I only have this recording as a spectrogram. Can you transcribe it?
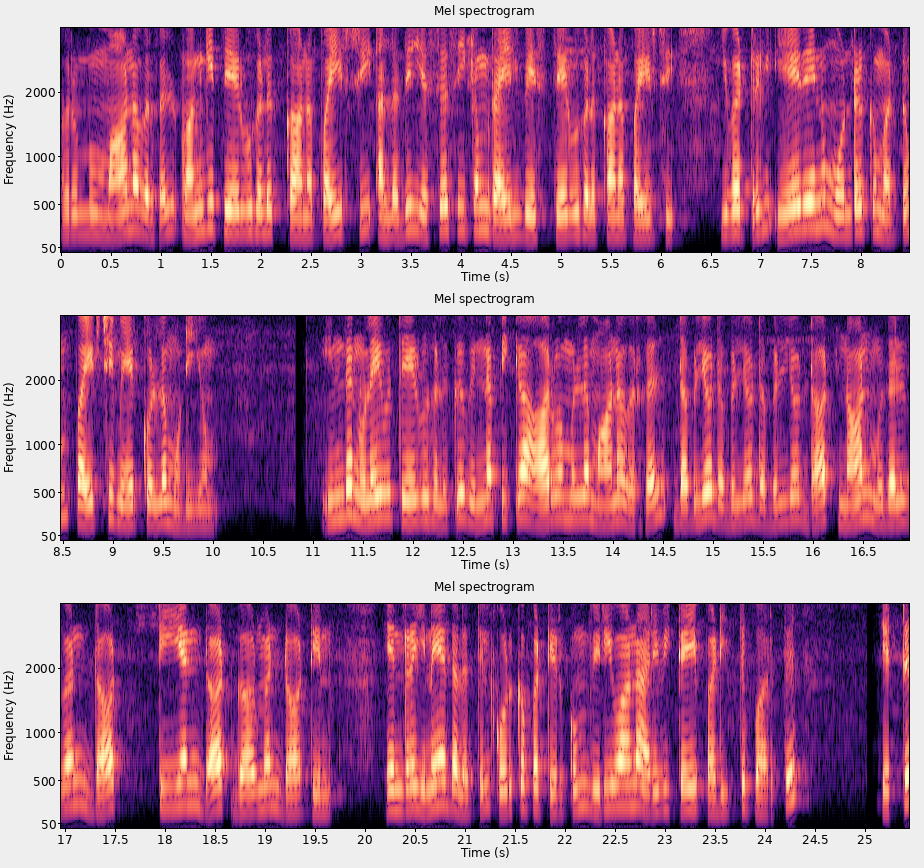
விரும்பும் மாணவர்கள் வங்கித் தேர்வுகளுக்கான பயிற்சி அல்லது எஸ்எஸ்சிகம் ரயில்வேஸ் தேர்வுகளுக்கான பயிற்சி இவற்றில் ஏதேனும் ஒன்றுக்கு மட்டும் பயிற்சி மேற்கொள்ள முடியும். இந்த நுழைவுத் தேர்வுகளுக்கு விண்ணப்பிக்க ஆர்வமுள்ள மாணவர்கள் டபிள்யூ டபிள்யூ W dot Naan Mudhalvan dot TN dot government dot in என்ற இணையதளத்தில் கொடுக்கப்பட்டிருக்கும் விரிவான அறிவிக்கையை படித்து பார்த்து எட்டு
